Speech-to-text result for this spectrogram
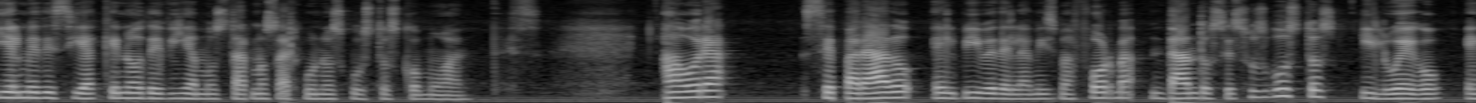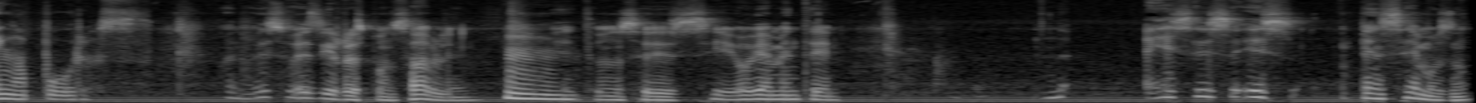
y él me decía que no debíamos darnos algunos gustos como antes. Ahora separado, él vive de la misma forma, dándose sus gustos y luego en apuros. Bueno, eso es irresponsable. Entonces, sí, obviamente, es, es, es, pensemos, ¿no?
